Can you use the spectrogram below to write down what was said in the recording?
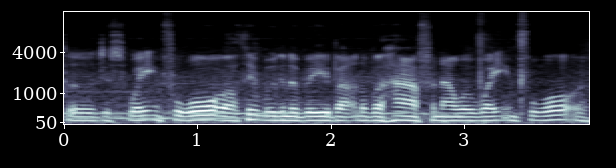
So just waiting for water. I think we're going to be about another half an hour waiting for water.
